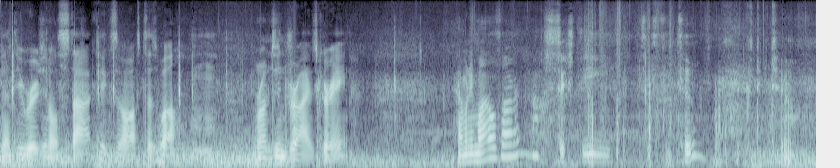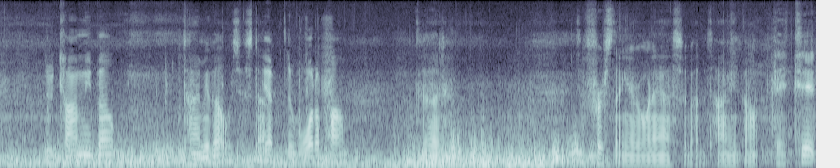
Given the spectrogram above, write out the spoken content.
got the original stock exhaust as well. Mm-hmm. Runs and drives great. How many miles on it now? 60, 62. 62. New timing belt. Timing belt was just done? Yep, the water pump. Good. It's the first thing everyone asks about the timing belt. They did,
